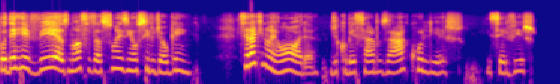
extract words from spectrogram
poder rever as nossas ações em auxílio de alguém? Será que não é hora de começarmos a acolher e servir?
